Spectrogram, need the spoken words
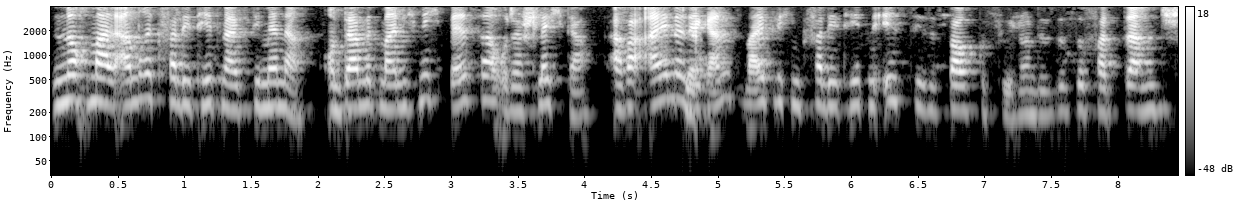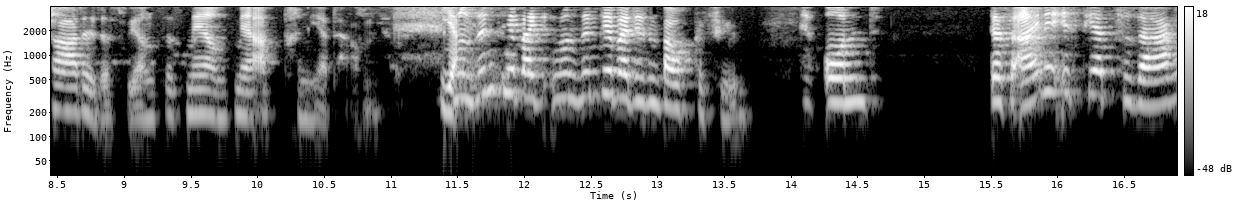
nochmal andere Qualitäten als die Männer. Und damit meine ich nicht besser oder schlechter. Aber eine ja. der ganz weiblichen Qualitäten ist dieses Bauchgefühl. Und es ist so verdammt schade, dass wir uns das mehr und mehr abtrainiert haben. Ja. Nun sind wir bei, nun sind wir bei diesem Bauchgefühl. Und das eine ist ja zu sagen,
